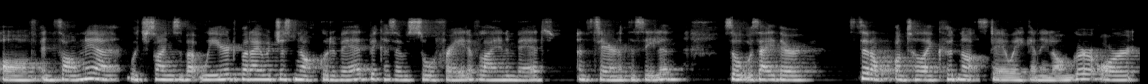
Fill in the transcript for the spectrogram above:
of insomnia, which sounds a bit weird, but I would just not go to bed because I was so afraid of lying in bed and staring at the ceiling. So it was either sit up until I could not stay awake any longer or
